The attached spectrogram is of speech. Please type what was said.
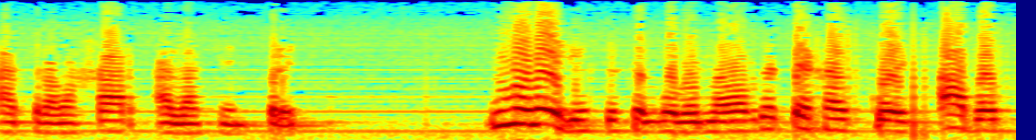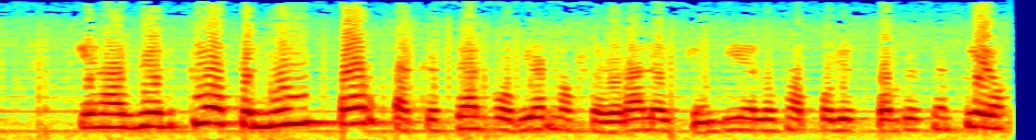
a trabajar a las empresas. Uno de ellos es el gobernador de Texas, Greg Abbott, quien advirtió que no importa que sea el gobierno federal el que envíe los apoyos por desempleo,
